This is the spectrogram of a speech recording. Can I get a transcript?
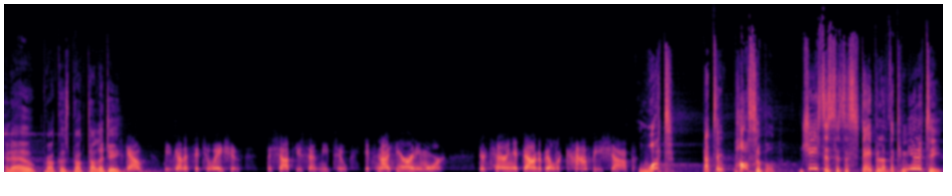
Hello, Proco's Proctology. Scout, we've got a situation. The shop you sent me to. It's not here anymore. They're tearing it down to build a coffee shop. What? That's impossible. Jesus is a staple of the community.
